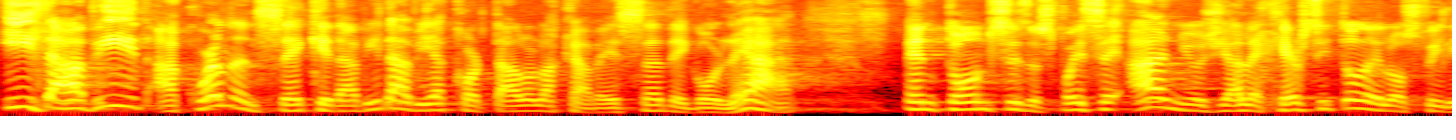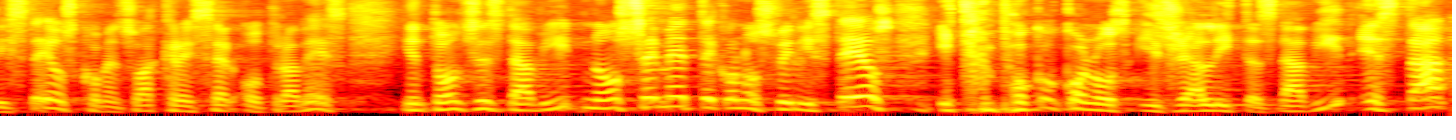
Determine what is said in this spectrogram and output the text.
Y David, acuérdense que David había cortado la cabeza de Goliat. Entonces, después de años, ya el ejército de los filisteos comenzó a crecer otra vez. Y entonces David no se mete con los filisteos y tampoco con los israelitas. David está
